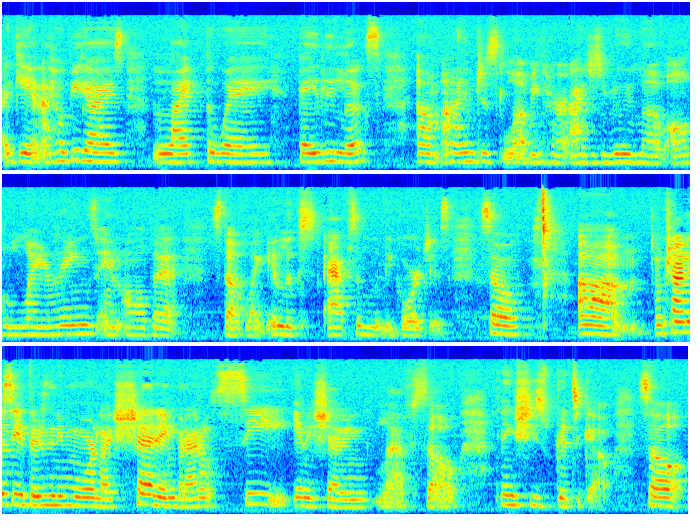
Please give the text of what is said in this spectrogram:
again, I hope you guys like the way Bailey looks. Um, I'm just loving her. I just really love all the layerings and all that stuff. Like, it looks absolutely gorgeous. So, um, I'm trying to see if there's any more like shedding, but I don't see any shedding left. So I think she's good to go. So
